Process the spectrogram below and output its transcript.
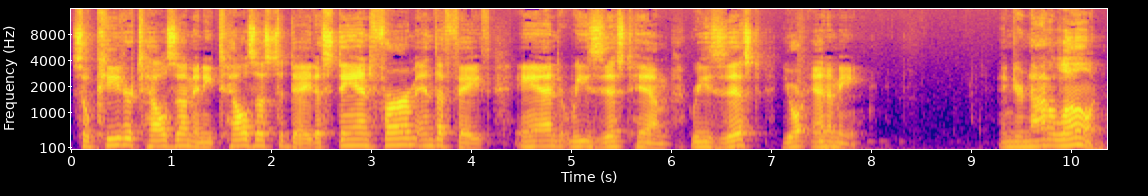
So Peter tells them, and he tells us today to stand firm in the faith and resist him. Resist your enemy. And you're not alone.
